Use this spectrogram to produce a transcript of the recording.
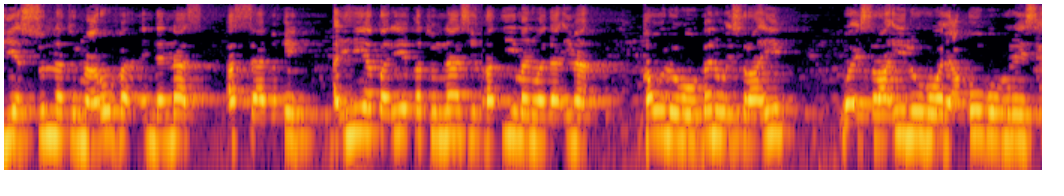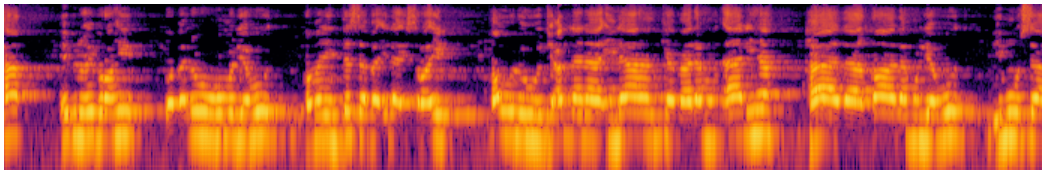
هي السنة المعروفة عند الناس السابقين. أي هي طريقة الناس قديما ودائما. قوله بنو إسرائيل وإسرائيل هو يعقوب بن إسحاق ابن إبراهيم وبنوه هم اليهود ومن انتسب إلى إسرائيل. قوله اجعل لنا إلها كما لهم آلهة هذا قاله اليهود. لموسى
